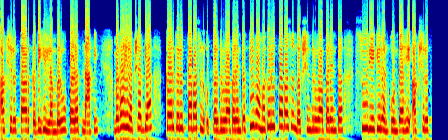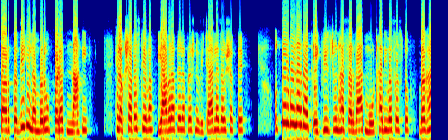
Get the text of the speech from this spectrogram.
अक्षवृत्तावर कधीही लंबरू पडत नाही. बघा हे लक्षात घ्या. कर्क वृत्तापासून उत्तर ध्रुवापर्यंत किंवा मकर वृत्तापासून दक्षिण ध्रुवापर्यंत सूर्यकिरण कोणत्याही अक्षवृत्तावर कधीही लंबरू पडत नाही. हे लक्षातच ठेवा. यावर आपल्याला प्रश्न विचारला जाऊ शकते. उत्तर गोलार्धात एकवीस जून हा सर्वात मोठा दिवस असतो. बघा.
